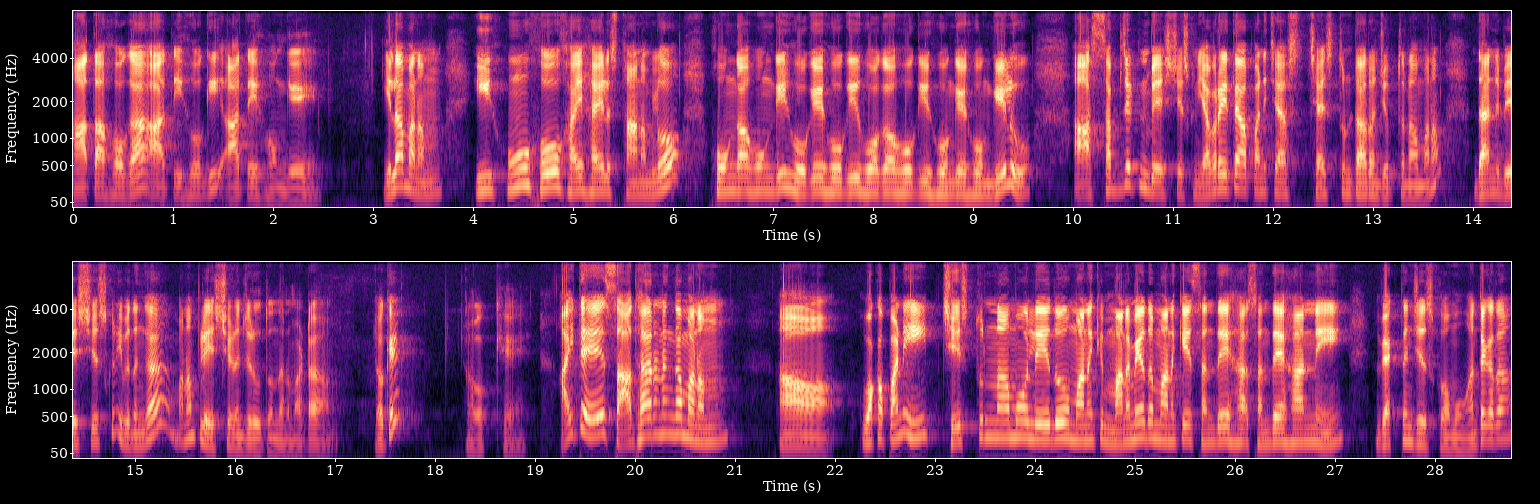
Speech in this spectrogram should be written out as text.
ఆతా హోగా ఆతి హోగి ఆతే హోంగే. ఇలా మనం ఈ హూ హో హై హైల స్థానంలో హోంగా హోంగి హోగే హోగి హోగా హోగి హోంగే హోంగీలు ఆ సబ్జెక్ట్ని బేస్ చేసుకుని ఎవరైతే ఆ పని చే చేస్తుంటారో అని చెప్తున్నాం మనం దాన్ని బేస్ చేసుకుని ఈ విధంగా మనం ప్లేస్ చేయడం జరుగుతుందనమాట ఓకే? ఓకే. అయితే సాధారణంగా మనం ఒక పని చేస్తున్నామో లేదో మనకి మన మీద మనకే సందేహ సందేహాన్ని వ్యక్తం చేసుకోము. అంతే కదా?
